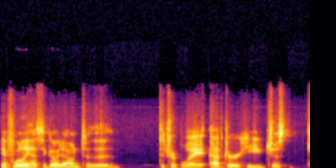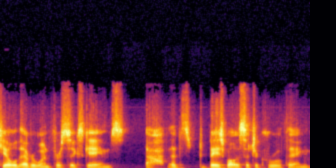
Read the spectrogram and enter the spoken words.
if Willie has to go down to the to AAA after he just killed everyone for six games, ah, that's baseball is such a cruel thing.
